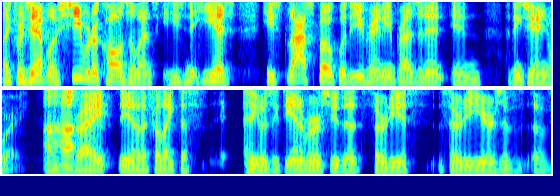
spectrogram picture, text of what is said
like for example if Xi were to call Zelensky he's he has he's last spoke with the Ukrainian president in I think January Uh huh. right you know for like the I think it was like the anniversary of the 30th 30 years of, of,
